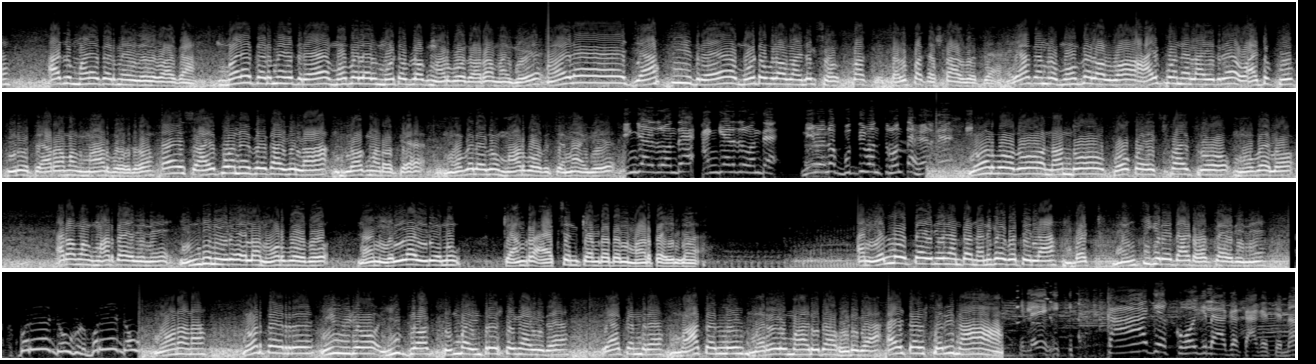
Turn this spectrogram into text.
ಆದ್ರೂ ಮಳೆ ಕಡಿಮೆ ಇದೆ ಇವಾಗ. ಮಳೆ ಕಡಿಮೆ ಇದ್ರೆ ಮೊಬೈಲ್ ಅಲ್ಲಿ ಮೋಟೋ ಬ್ಲಾಗ್ ಮಾಡ್ಬೋದು ಆರಾಮಾಗಿ. ಮಳೆ ಜಾಸ್ತಿ ಇದ್ರೆ ಮೋಟೋ ಬ್ಲಾಗ್ ಮಾಡ್ಲಿಕ್ಕೆ ಸ್ವಲ್ಪ ಸ್ವಲ್ಪ ಕಷ್ಟ ಆಗುತ್ತೆ. ಯಾಕಂದ್ರೆ ಮೊಬೈಲ್ ಅಲ್ವಾ ಐಫೋನ್ ಎಲ್ಲ ಇದ್ರೆ ವಾಟರ್ ಪ್ರೂಫ್ ಇರುತ್ತೆ ಆರಾಮಾಗಿ ಮಾಡ್ಬೋದು. ಐಫೋನೇ ಬೇಕಾಗಿಲ್ಲ ಬ್ಲಾಗ್ ಮಾಡೋಕೆ. ಮೊಬೈಲ್ ಅಲ್ಲೂ ಮಾಡ್ಬೋದು ಚೆನ್ನಾಗಿ. ಹಿಂಗ್ ಹೇಳಿದ್ರು ಒಂದೇ ಹಂಗ್ ಹೇಳಿದ್ರು ಒಂದೇ. ನೀವೇನೋ ಬುದ್ಧಿವಂತರು ಅಂತ ಹೇಳ್ದೆ. ನೋಡ್ಬೋದು ನಂದು Poco X five Pro mobile ಆರಾಮಾಗಿ ಮಾಡ್ತಾ ಇದ್ದೀನಿ. ಹಿಂದಿನ ವಿಡಿಯೋ ಎಲ್ಲ ನೋಡ್ಬೋದು. ನಾನು ಎಲ್ಲ ವಿಡಿಯೋನು ಕ್ಯಾಮ್ರಾ ಆ್ಯಕ್ಷನ್ ಕ್ಯಾಮ್ರಾದಲ್ಲಿ ಮಾಡ್ತಾ ಇಲ್ಲ. ನಾನು ಎಲ್ಲಿ ಹೋಗ್ತಾ ಇದ್ದೀನಿ ಅಂತ ನನಗೆ ಗೊತ್ತಿಲ್ಲ ಬಟ್ ಮಂಚಿಗೆರೆ ದಾಟ್ ಹೋಗ್ತಾ ಇದ್ದೀನಿ. ನೋಡೋಣ. ನೋಡ್ತಾ ಇರ್ರಿ ಈ ವಿಡಿಯೋ ಈ ಬ್ಲಾಗ್ ತುಂಬಾ ಇಂಟ್ರೆಸ್ಟಿಂಗ್ ಆಗಿದೆ. ಯಾಕಂದ್ರೆ ಮಾತಲ್ಲಿ ಮರಳು ಮಾಡಿದ ಹುಡುಗ. ಐಟಲ್ ಸರಿನಾ? ಕೋಗಿಲೆ ಆಗಕ್ಕಾಗತ್ತೇನ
